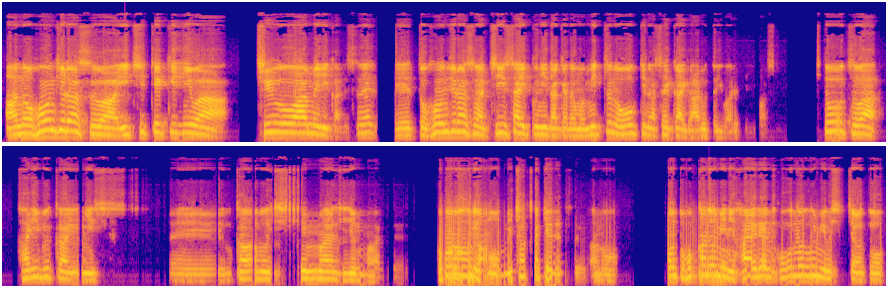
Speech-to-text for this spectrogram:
あの、ホンジュラスは位置的には中央アメリカですね。えっ、と、ホンジュラスは小さい国だけども3つの大きな世界があると言われています。一つはカリブ海に、えー浮かぶ島々で、ここの海はもうめちゃくちゃ綺麗です。あの、本当他の海に入れん、ここの海を知っちゃうと、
